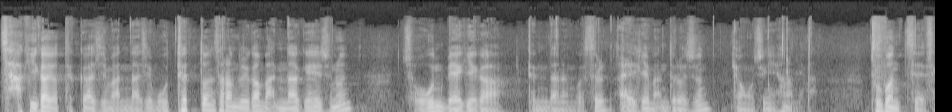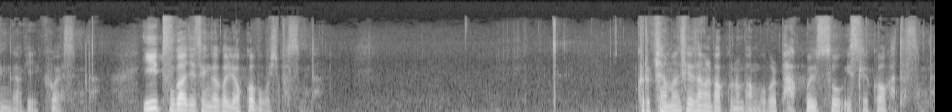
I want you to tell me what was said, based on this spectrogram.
자기가 여태까지 만나지 못했던 사람들과 만나게 해주는 좋은 매개가 된다는 것을 알게 만들어준 경우 중에 하나입니다. 두 번째 생각이 그거였습니다. 이 두 가지 생각을 엮어보고 싶었습니다. 그렇게 하면 세상을 바꾸는 방법을 바꿀 수 있을 것 같았습니다.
